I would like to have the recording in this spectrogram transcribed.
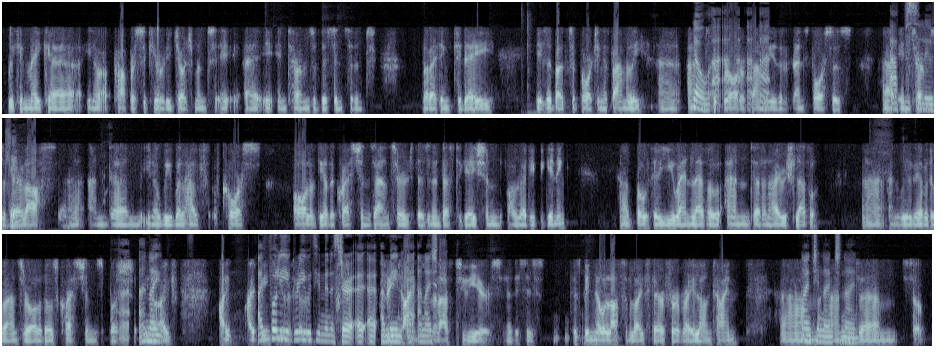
we can make a you know a proper security judgment uh, in terms of this incident. But I think today is about supporting a family uh, and No, the broader I- I- family of the defence forces uh, in terms of their loss. Uh, and um, you know we will have, of course, all of the other questions answered. There's an investigation already beginning, uh, both at a UN level and at an Irish level, uh, and we'll be able to answer all of those questions. But Uh, you and know, I- I've, I, I've I to fully agree with you, Minister. I, I- I mean, I- and I the last two years. You know, this is there's been no loss of life there for a very long time. Um, 1999. And, um, so,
